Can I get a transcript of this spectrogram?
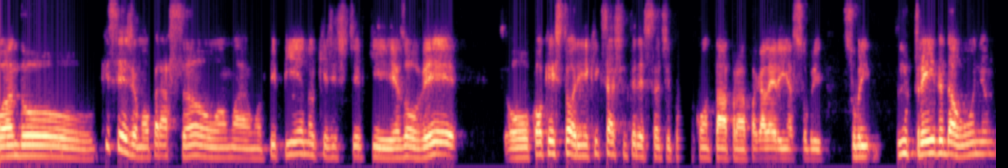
quando que seja uma operação, uma, uma pepino que a gente teve que resolver, ou qualquer historinha, o que, que você acha interessante contar para a galerinha sobre, sobre um trader da Union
